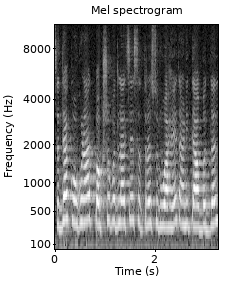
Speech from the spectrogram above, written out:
सध्या कोकणात पक्षबदलाचे सत्र सुरू आहेत आणि त्याबद्दल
